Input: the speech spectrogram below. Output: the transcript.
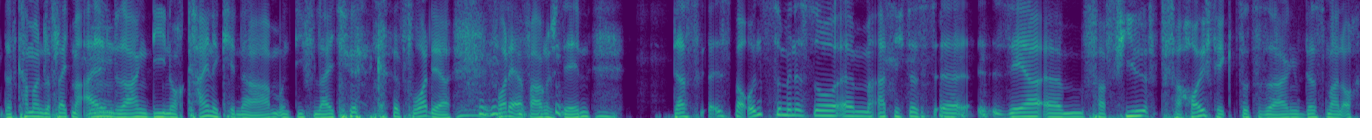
das kann man vielleicht mal allen mhm. sagen, die noch keine Kinder haben und die vielleicht vor der, vor der Erfahrung stehen. Das ist bei uns zumindest so, ähm, hat sich das äh, sehr ähm, verviel, verhäufigt sozusagen, dass man auch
